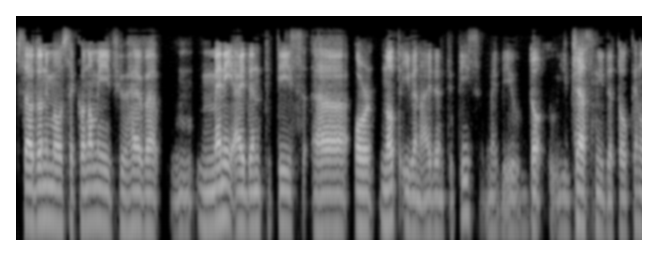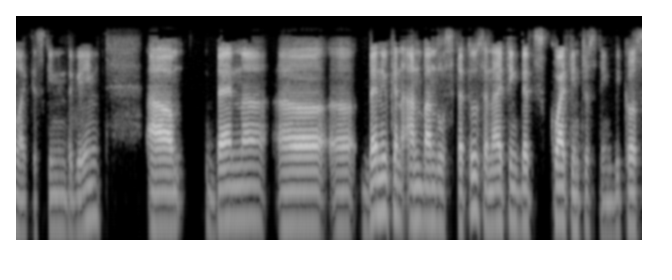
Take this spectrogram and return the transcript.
pseudonymous economy, if you have uh, many identities or not even identities, maybe you don't, you just need a token like a skin in the game. Um, then uh, uh, then you can unbundle status and i think that's quite interesting because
